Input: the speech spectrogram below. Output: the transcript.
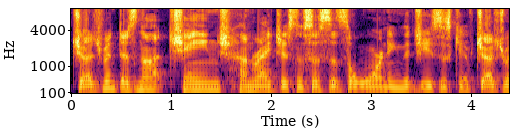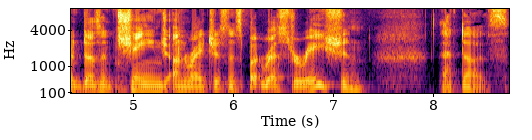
Judgment does not change unrighteousness. This is the warning that Jesus gives. Judgment doesn't change unrighteousness, but restoration, that does.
